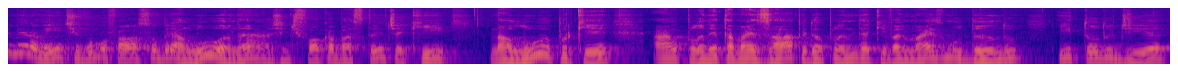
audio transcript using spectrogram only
Primeiramente, vamos falar sobre a Lua, né? A gente foca bastante aqui na Lua, porque é o planeta mais rápido, é o planeta que vai mais mudando, e todo dia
